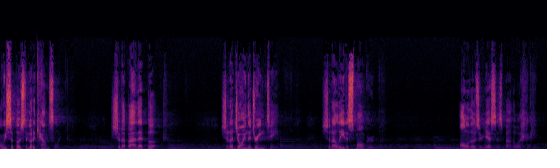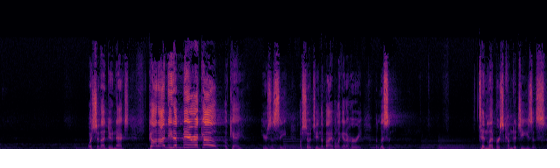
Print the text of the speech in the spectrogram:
Are we supposed to go to counseling? Should I buy that book? Should I join the dream team? Should I lead a small group? All of those are yeses, by the way. What should I do next? God, I need a miracle. Okay, here's a seed. I'll show it to you in the Bible. I got to hurry. But listen 10 lepers come to Jesus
